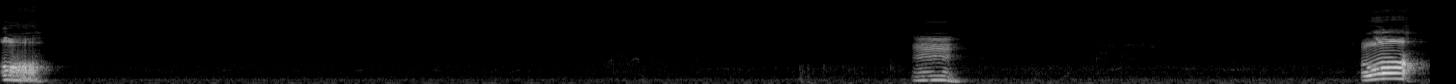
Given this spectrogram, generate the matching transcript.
おおうん。おお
